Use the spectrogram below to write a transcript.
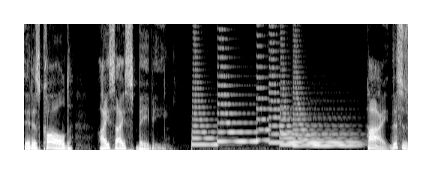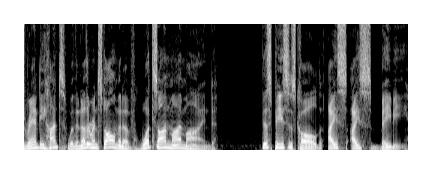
It is called Ice Ice Baby. Hi, this is Randy Hunt with another installment of What's on My Mind. This piece is called Ice Ice Baby.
